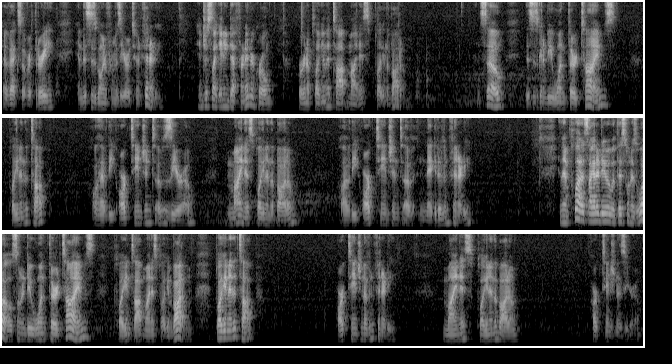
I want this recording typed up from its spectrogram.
of x over 3, and this is going from 0 to infinity. And just like any definite integral, we're going to plug in the top minus plug in the bottom. And so, this is going to be 1 third times, plugging in the top, I'll have the arctangent of 0 minus, plugging in the bottom, I'll have the arctangent of negative infinity. And then plus, I got to do it with this one as well. So I'm going to do 1 third times plug in top minus plug in bottom. Plug in in the top, arctangent of infinity, minus plug in the bottom, arctangent of 0.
